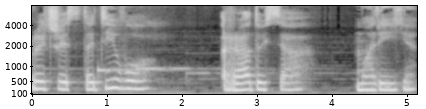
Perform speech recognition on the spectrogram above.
Пречиста діво, радуйся, Маріє.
